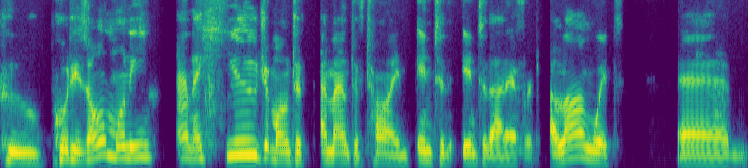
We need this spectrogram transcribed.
who put his own money and a huge amount of amount of time into into that effort, along with um,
